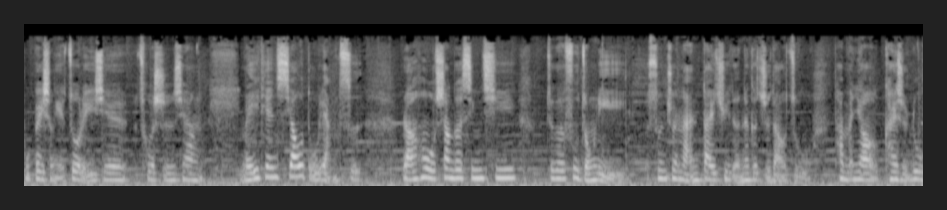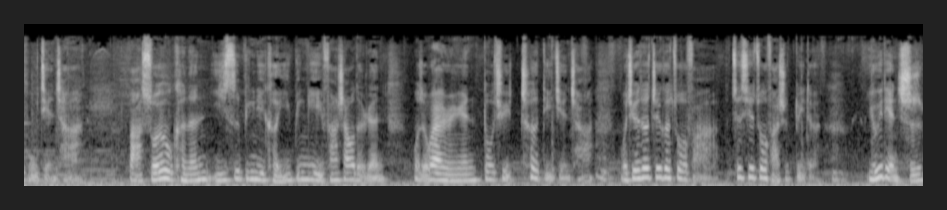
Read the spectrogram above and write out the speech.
湖北省也做了一些措施，像每一天消毒两次，然后上个星期这个副总理孙春兰带去的那个指导组，他们要开始入户检查。把所有可能疑似病例、可疑病例、发烧的人或者外来人员都去彻底检查。我觉得这个做法，这些做法是对的，有一点迟，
